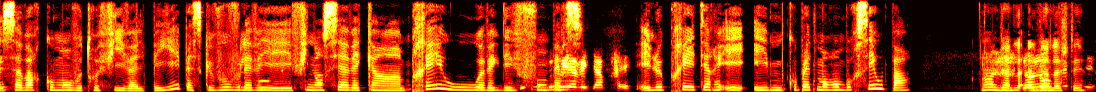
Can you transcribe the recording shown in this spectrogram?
euh, savoir comment votre fille va le payer, parce que vous, vous l'avez financé avec un prêt ou avec des fonds Oui, personnels avec un prêt. Et le prêt est, est- est complètement remboursé ou pas? Non, elle vient de, la- Non, elle non, vient en de fait, l'acheter.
